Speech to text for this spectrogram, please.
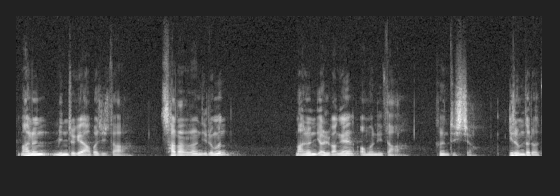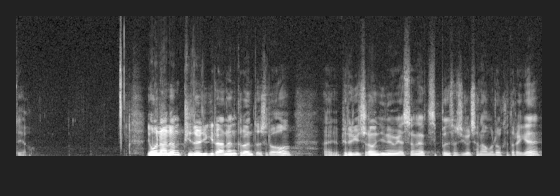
많은 민족의 아버지다. 사라라는 이름은 많은 열방의 어머니다. 그런 뜻이죠. 이름대로 돼요. 요나는 비둘기라는 그런 뜻으로 비둘기처럼 니느웨 성에 기쁜 소식을 전함으로 그들에게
